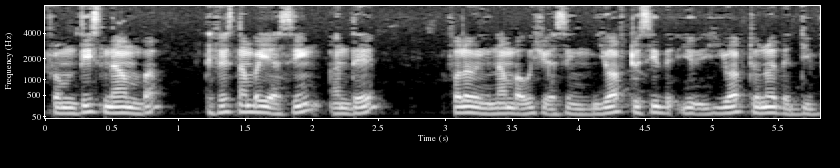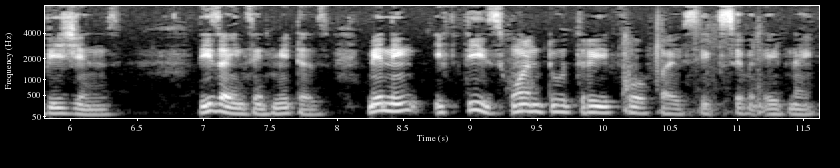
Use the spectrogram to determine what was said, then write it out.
from this number, the first number you are seeing, and the following number which you are seeing. You have to see the, you, you have to know the divisions. These are in centimeters, meaning if these 1, 2, 3, 4, 5, 6, 7, 8, 9,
